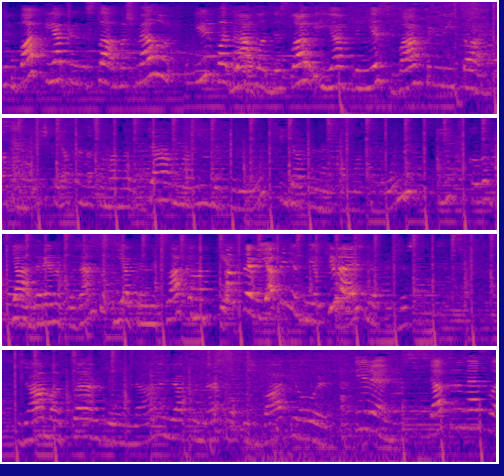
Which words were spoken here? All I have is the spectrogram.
Грінбак, і я принесла маршмеллоу і Я. Владислав, і я приніс вафельний торт. Я Марічка, я принесла мармелад. Я Марія Кирилюк, і я принесла макарони і коробку. Я Дарина Кузенко, і я принесла канапки. Максим, я приніс мілкі вейс. Я приніс Я Маценко Уляна, я принесла узба і оливки. Ірина, я принесла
